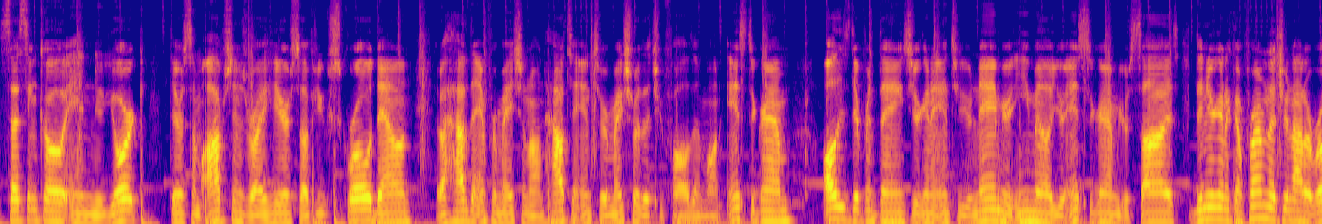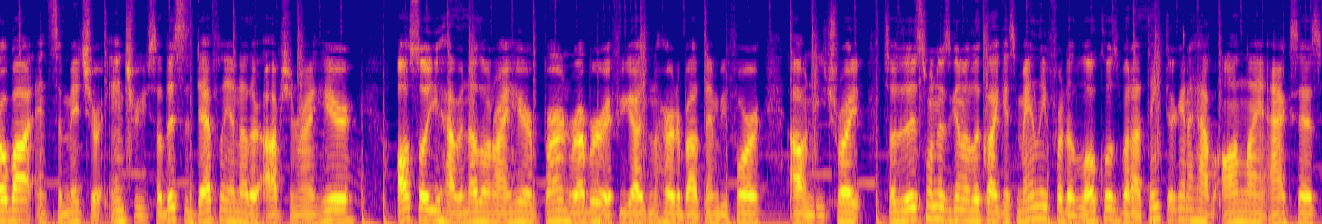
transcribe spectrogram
Sesinco in New York, there's some options right here. So if you scroll down, it'll have the information on how to enter. Make sure that you follow them on Instagram, all these different things. You're gonna enter your name, your email, your Instagram, your size. Then you're gonna confirm that you're not a robot and submit your entry. So this is definitely another option right here also you have another one right here burn rubber if you guys heard about them before out in detroit. So this one is going to look like it's mainly for the locals but i think they're going to have online access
